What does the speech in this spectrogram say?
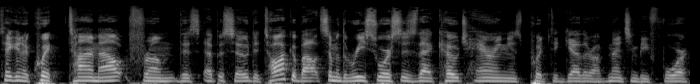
Taking a quick time out from this episode to talk about some of the resources that Coach Herring has put together. I've mentioned before,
